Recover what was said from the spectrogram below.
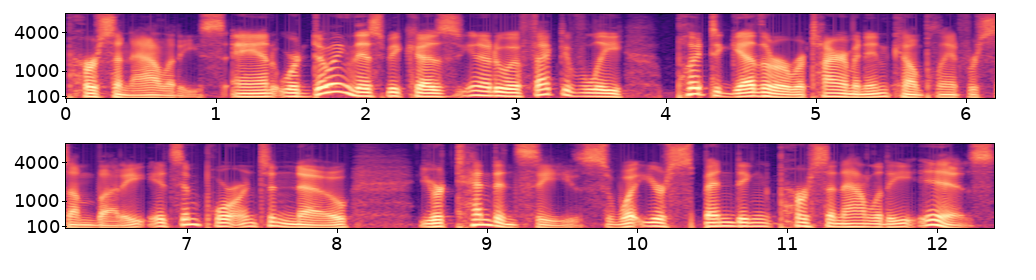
personalities. And we're doing this because, you know, to effectively put together a retirement income plan for somebody, it's important to know your tendencies, what your spending personality is.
